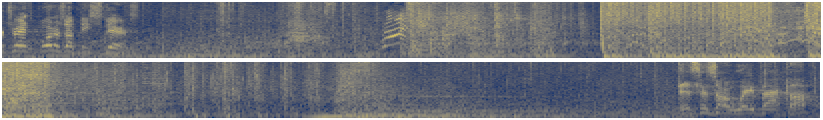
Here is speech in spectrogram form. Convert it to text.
Our ore transporter's up these stairs. This is our way back up?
